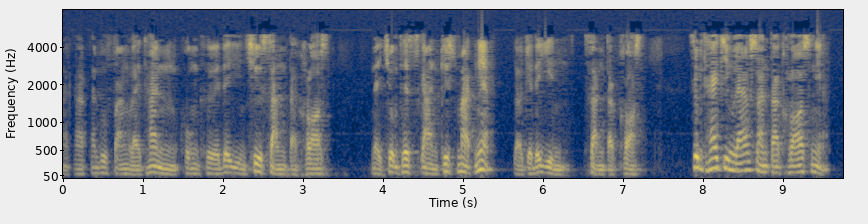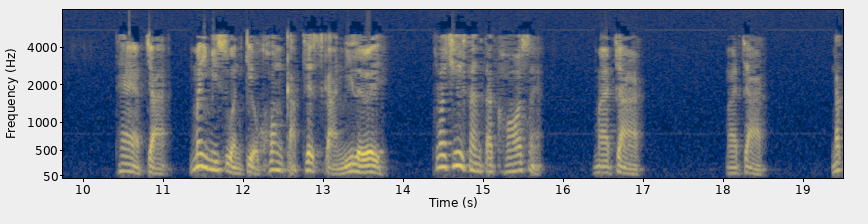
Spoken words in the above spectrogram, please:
นะครับ ท่านผู้ฟังหลายท่านคงเคยได้ยินชื่อซันตาคลอสในช่วงเทศกาลคริสต์มาสเนี่ย เราจะได้ยินซันตาคลอสซึ่งแท้จริงแล้วซันตาคลอสเนี่ย แทบจะไม่มีส่วนเกี่ยวข้องกับเทศกาลนี้เลย เพราะชื่อซานตาคลอสเนี่ยมาจากมาจากนัก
